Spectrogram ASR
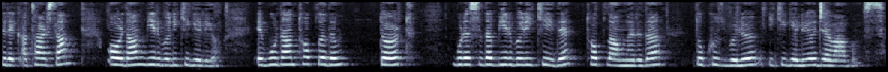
direkt atarsam oradan 1 bölü 2 geliyor. E buradan topladım 4. Burası da 1 bölü 2 idi. Toplamları da 9 bölü 2 geliyor cevabımız.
